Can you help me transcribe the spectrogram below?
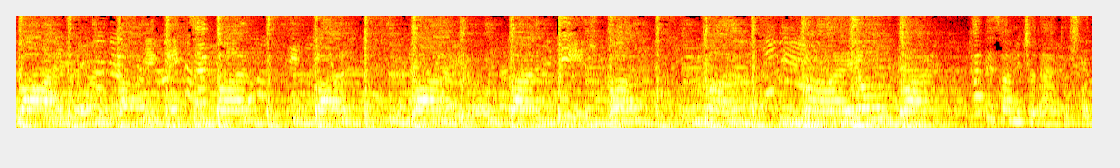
bal, jobb, bal, még egyszer bal, bal, bal, jobb, bal, és bal, bal, bal, jobb, bal. Hát ez valami csodálatos volt.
